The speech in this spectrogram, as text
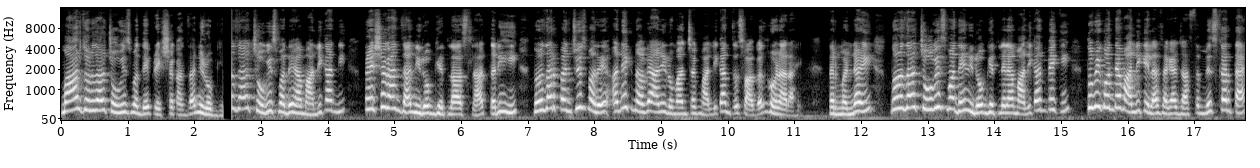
मार्च दोन हजार चोवीसमध्ये प्रेक्षकांचा निरोप घेतला. दोन हजार चोवीसमध्ये या मालिकांनी प्रेक्षकांचा निरोप घेतला असला तरीही दोन हजार पंचवीसमध्ये अनेक नव्या आणि रोमांचक मालिकांचं स्वागत होणार आहे. तर मंडळी दोन हजार चोवीसमध्ये निरोप घेतलेल्या मालिकांपैकी तुम्ही कोणत्या मालिकेला सगळ्यात जास्त मिस करताय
